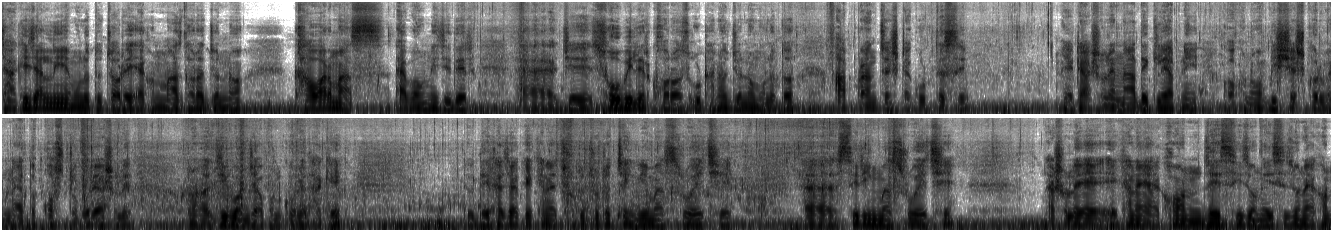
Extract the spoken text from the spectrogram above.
ঝাঁকি জাল নিয়ে মূলত চরে এখন মাছ ধরার জন্য খাওয়ার মাছ এবং নিজেদের যে সৌবিলের খরচ উঠানোর জন্য মূলত আপ্রাণ চেষ্টা করতেছে। এটা আসলে না দেখলে আপনি কখনো বিশ্বাস করবেন না, এত কষ্ট করে আসলে ওনারা জীবনযাপন করে থাকে। তো দেখা যাক, এখানে ছোট ছোট চিংড়ি মাছ রয়েছে। সিরিং মাছ রয়েছে। আসলে এখানে এখন যে সিজন এই সিজনে এখন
